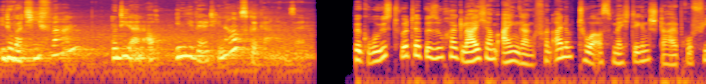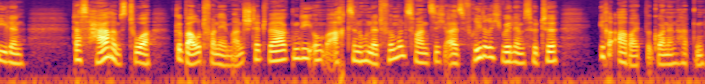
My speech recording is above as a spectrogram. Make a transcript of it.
innovativ waren und die dann auch in die Welt hinausgegangen sind. Begrüßt wird der Besucher gleich am Eingang von einem Tor aus mächtigen Stahlprofilen das Haremstor, gebaut von den Mannstädtwerken, die um 1825 als Friedrich-Wilhelms-Hütte ihre Arbeit begonnen hatten.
